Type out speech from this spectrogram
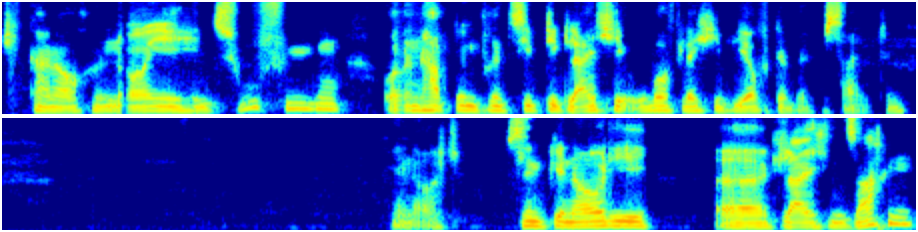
ich kann auch neue hinzufügen und habe im Prinzip die gleiche Oberfläche wie auf der Webseite. Genau, sind genau die äh, gleichen Sachen.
